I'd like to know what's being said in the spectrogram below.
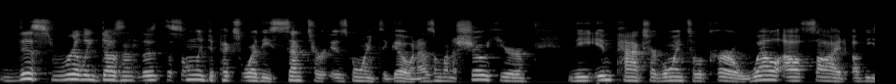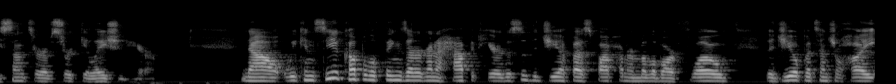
this really doesn't, this, this only depicts where the center is going to go. And as I'm going to show here, the impacts are going to occur well outside of the center of circulation here. Now, we can see a couple of things that are going to happen here. This is the GFS 500 millibar flow, the geopotential height,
